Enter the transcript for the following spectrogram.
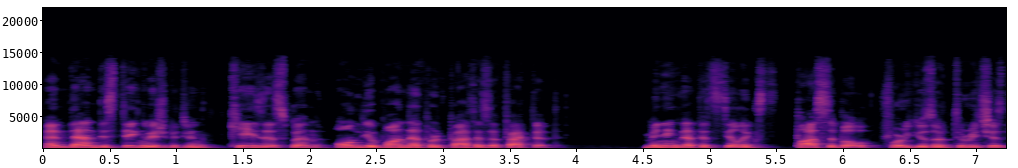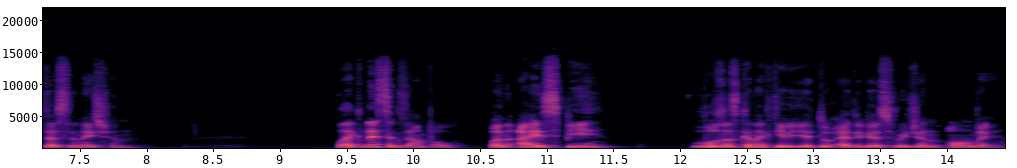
and then distinguish between cases when only one network path is affected, meaning that it's still possible for a user to reach its destination. Like this example, when ISP loses connectivity to AWS region only.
